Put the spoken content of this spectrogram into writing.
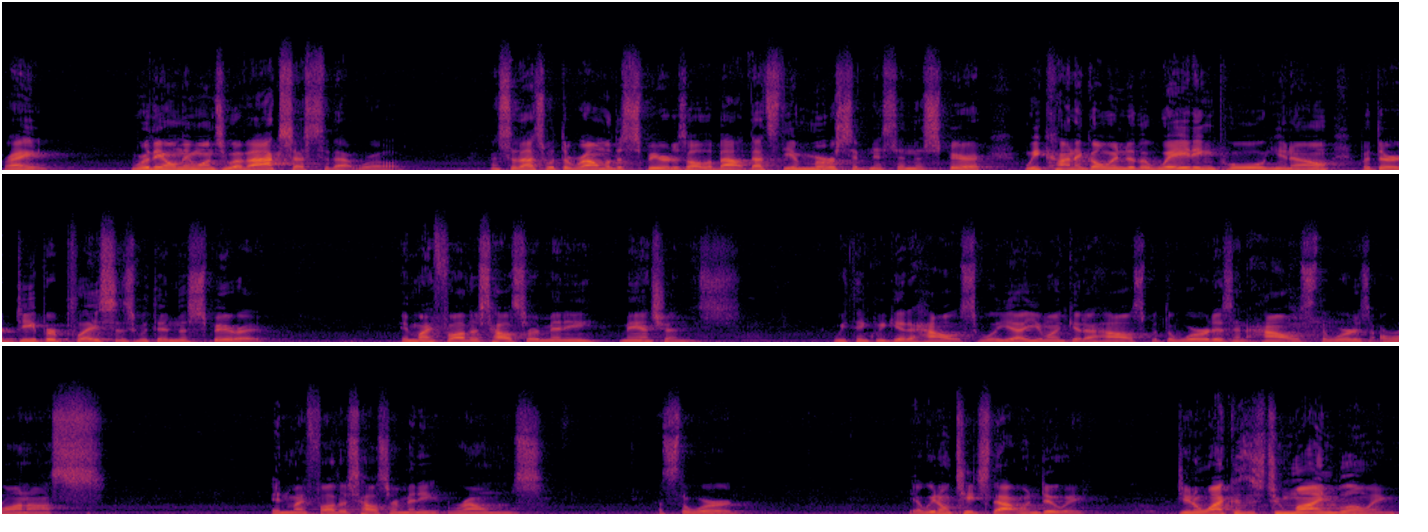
right? We're the only ones who have access to that world. And so that's what the realm of the Spirit is all about. That's the immersiveness in the Spirit. We kind of go into the wading pool, you know, but there are deeper places within the Spirit. In my Father's house are many mansions. We think we get a house. Well, yeah, you might get a house, but the word isn't house, the word is oranos. In my Father's house are many realms. That's the word. Yeah, we don't teach that one, do we? Do you know why? Because it's too mind blowing.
